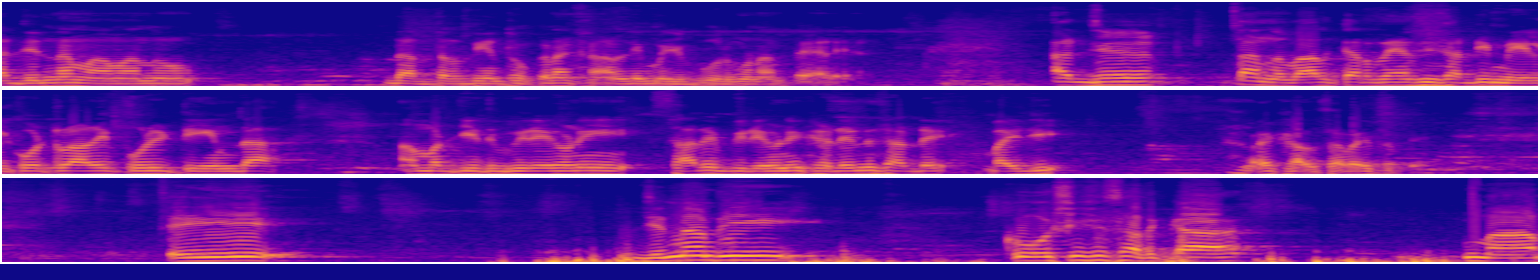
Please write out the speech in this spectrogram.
ਅੱਜ ਇਹਨਾਂ ਮਾਵਾਂ ਨੂੰ ਦਰ ਦਰ ਦੀਆਂ ਠੋਕਰਾਂ ਖਾਣ ਲਈ ਮਜਬੂਰ ਹੋਣਾ ਪੈ ਰਿਹਾ। ਅੱਜ ਧੰਨਵਾਦ ਕਰਦੇ ਹਾਂ ਅਸੀਂ ਸਾਡੀ ਮੇਲਕੋਟਲ ਵਾਲੀ ਪੂਰੀ ਟੀਮ ਦਾ। ਅਮਰਜੀਤ ਵੀਰੇ ਹੁਣੀ ਸਾਰੇ ਵੀਰੇ ਹੁਣੀ ਖੜੇ ਨੇ ਸਾਡੇ। ਬਾਈ ਜੀ ਵਾਹਿ ਖਾਲਸਾ ਵਾਹਿ ਫਤਿਹ। ਤੇ ਜਿਨ੍ਹਾਂ ਦੀ ਕੋਸ਼ਿਸ਼ ਸਦਕਾ ਮਾਂ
